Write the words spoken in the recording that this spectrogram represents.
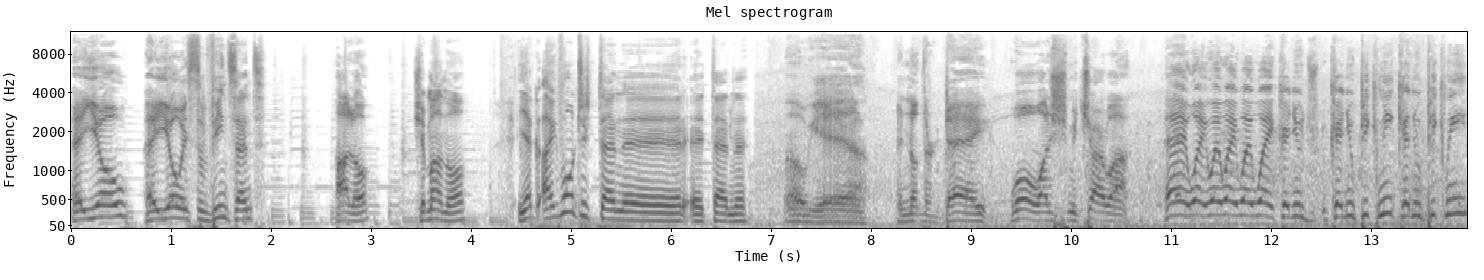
Hey yo, hey yo, jestem Vincent. Halo, siemano. Jak, a jak włączyć ten, y, y, ten... Oh yeah, another day. Wow, ale śmieciarła. Hey, wait, wait, wait, wait, wait, can you, can you pick me, can you pick me?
